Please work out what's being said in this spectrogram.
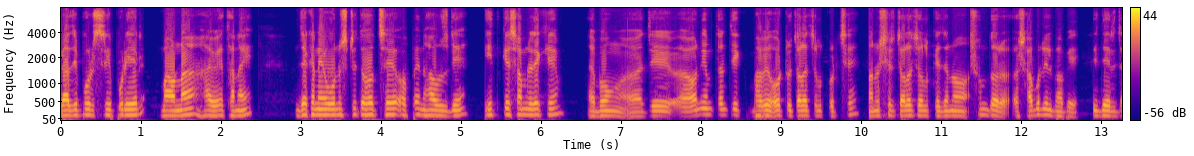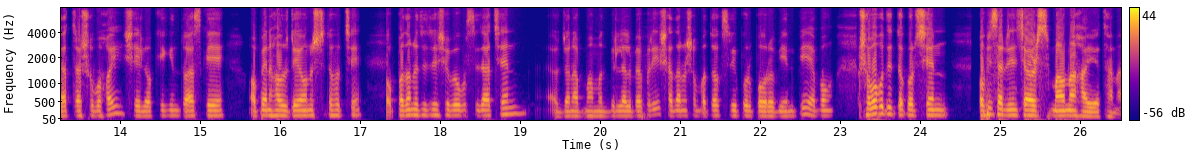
গাজীপুর শ্রীপুরের মাওনা হাইওয়ে থানায়, যেখানে অনুষ্ঠিত হচ্ছে ওপেন হাউস ডে। ঈদকে সামনে রেখে এবং যে অনিয়মতান্ত্রিক ভাবে অটো চলাচল করছে, মানুষের চলাচলকে যেন সুন্দর সাবলীল ভাবে ঈদের যাত্রা শুভ হয়, সেই লক্ষ্যে কিন্তু আজকে ওপেন হাউস ডে অনুষ্ঠিত হচ্ছে। প্রধান অতিথি হিসেবে উপস্থিত আছেন জনাব মোহাম্মদ বিল্লাল ব্যাপারী, সাধারণ সম্পাদক শ্রীপুর পৌর বিএনপি এবং সভাপতিত্ব করছেন officer in charge Maona highway থানা।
